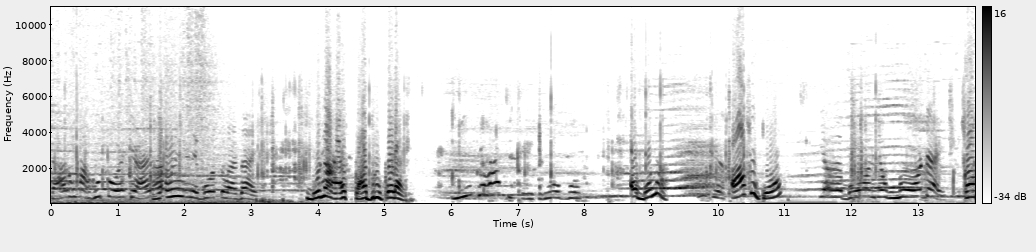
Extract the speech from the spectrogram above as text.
ચારુમાં હું. તો કે આને ગોતવા જાય બોલા આ પાદરું પડાય આ બોલા આ શું કહેવાય? બોન એવું નો ઓડાય કા?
